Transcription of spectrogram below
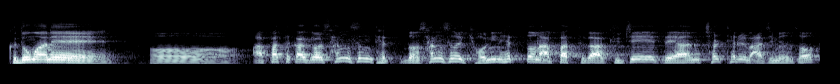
그동안에 어, 아파트 가격 상승됐던, 상승을 견인했던 아파트가 규제에 대한 철퇴를 맞으면서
